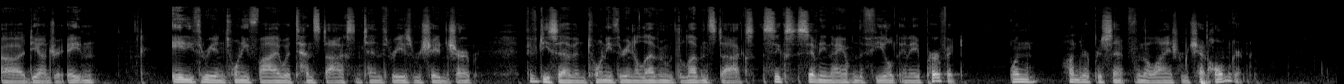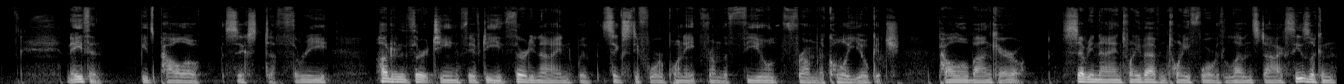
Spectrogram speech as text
uh, DeAndre Ayton, 83 and 25 with 10 stocks and 10 threes from Shaedon Sharpe, 57, 23, and 11 with 11 stocks, 679 from the field, and a perfect 100% from the line from Chet Holmgren. Nathan beats Paolo 6 to 3. 113, 50, 39 with 64.8 from the field from Nikola Jokic. Paolo Banchero, 79, 25, and 24 with 11 stocks. He's looking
